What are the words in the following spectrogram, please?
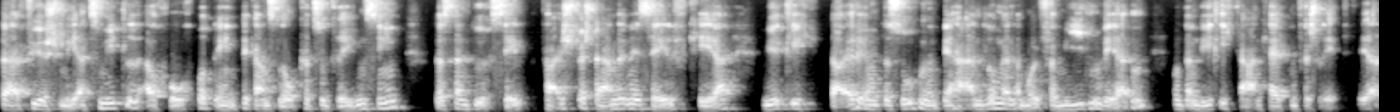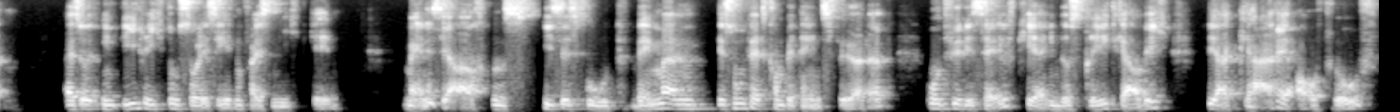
dafür Schmerzmittel, auch hochpotente, ganz locker zu kriegen sind, dass dann durch falsch verstandene Self-Care wirklich teure Untersuchungen und Behandlungen einmal vermieden werden und dann wirklich Krankheiten verschleppt werden. Also in die Richtung soll es jedenfalls nicht gehen. Meines Erachtens ist es gut, wenn man Gesundheitskompetenz fördert. Und für die Self-Care-Industrie, glaube ich, der klare Aufruf,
